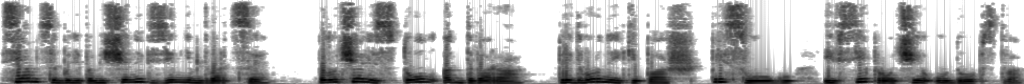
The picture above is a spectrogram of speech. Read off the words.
Сиамцы были помещены в Зимнем дворце, получали стол от двора, придворный экипаж, прислугу и все прочие удобства.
